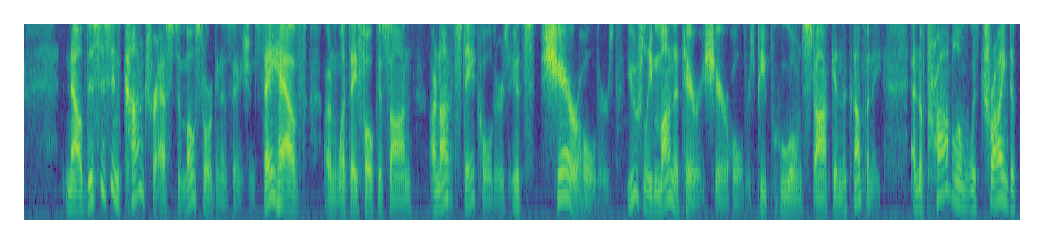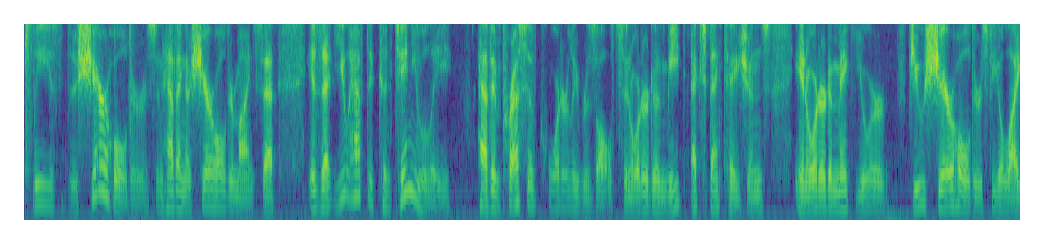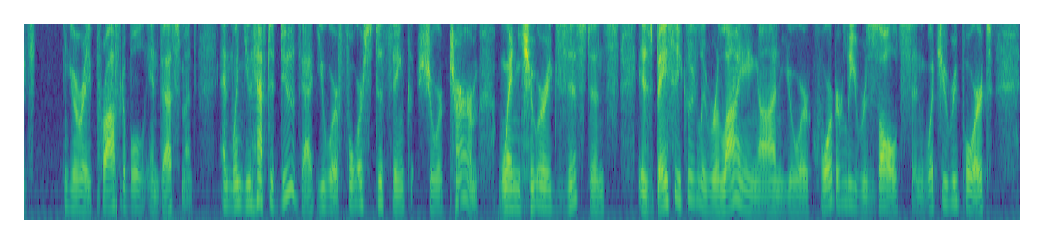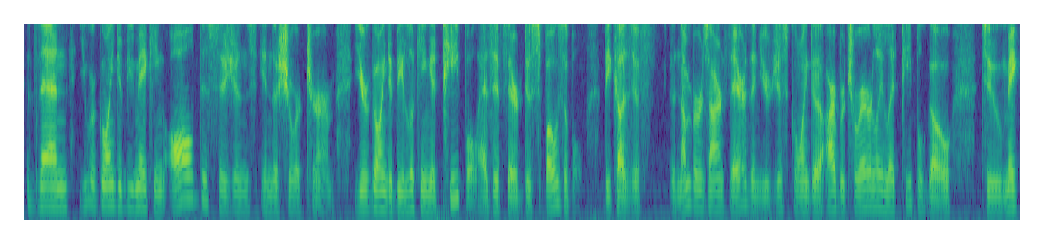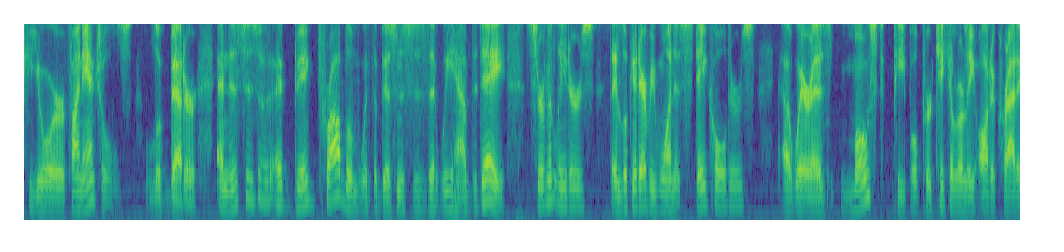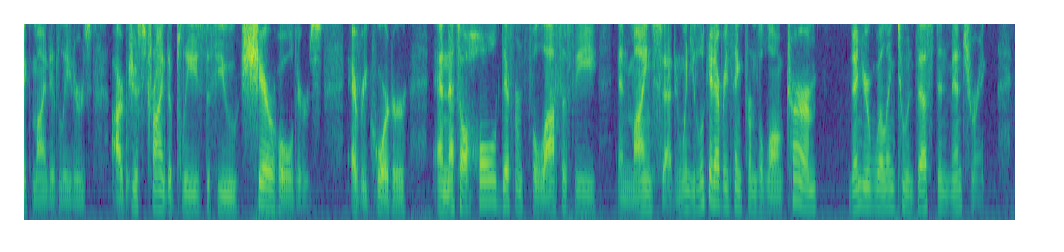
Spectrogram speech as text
Now, this is in contrast to most organizations. They have, and what they focus on, are not stakeholders, it's shareholders, usually monetary shareholders, people who own stock in the company. And the problem with trying to please the shareholders and having a shareholder mindset is that you have to continually have impressive quarterly results in order to meet expectations, in order to make your few shareholders feel like you're a profitable investment. And when you have to do that, you are forced to think short term. When your existence is basically relying on your quarterly results and what you report, then you are going to be making all decisions in the short term. You're going to be looking at people as if they're disposable, because if the numbers aren't there, then you're just going to arbitrarily let people go to make your financials look better. And this is a, a, big problem with the businesses that we have today. Servant leaders, they look at everyone as stakeholders, uh, whereas most people, particularly autocratic minded leaders, are just trying to please the few shareholders every quarter. And that's a whole different philosophy and mindset. And when you look at everything from the long term, then you're willing to invest in mentoring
